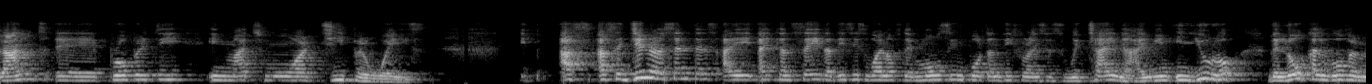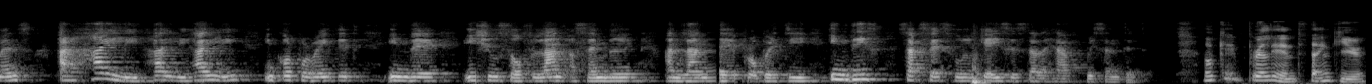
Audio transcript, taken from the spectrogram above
land uh, property in much more cheaper ways. As, as a general sentence, I, I can say that this is one of the most important differences with China. I mean, in Europe, the local governments are highly, highly, highly incorporated in the issues of land assembly and land uh, property in these successful cases that I have presented. Okay, brilliant. Thank you.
